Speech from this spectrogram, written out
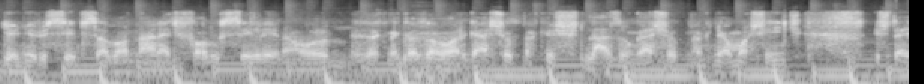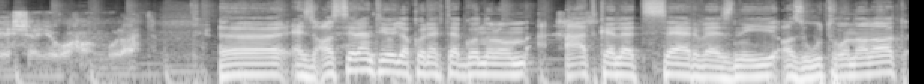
gyönyörű szép szavannán, egy falu szélén, ahol ezeknek a zavargásoknak és lázongásoknak nyoma sincs, és teljesen jó a hangulat. Ez azt jelenti, hogy akkor nektek gondolom át kellett szervezni az útvonalat,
